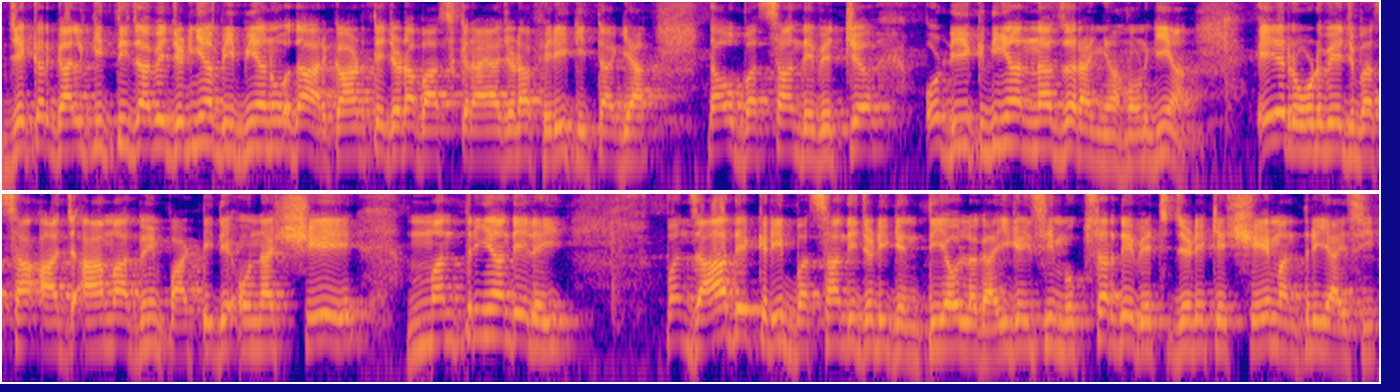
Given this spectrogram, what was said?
ਜੇਕਰ ਗੱਲ ਕੀਤੀ ਜਾਵੇ, ਜਿਹੜੀਆਂ ਬੀਬੀਆਂ ਨੂੰ ਆਧਾਰ ਕਾਰਡ ਤੇ ਜਿਹੜਾ ਬੱਸ ਕਿਰਾਇਆ, ਜਿਹੜਾ ਫ੍ਰੀ ਕੀਤਾ ਗਿਆ, ਤਾਂ ਉਹ ਬੱਸਾਂ ਦੇ ਵਿੱਚ ਉਡੀਕਦੀਆਂ ਨਜ਼ਰ ਆਈਆਂ ਹੋਣਗੀਆਂ। ਇਹ ਰੋਡਵੇਜ ਬੱਸਾਂ ਅੱਜ ਆਮ ਆਦਮੀ ਪਾਰਟੀ ਦੇ ਉਹਨਾਂ 6 ਮੰਤਰੀਆਂ ਦੇ ਲਈ 50 ਦੇ ਕਰੀਬ ਬੱਸਾਂ ਦੀ ਜਿਹੜੀ ਗਿਣਤੀ ਆ, ਉਹ ਲਗਾਈ ਗਈ ਸੀ। ਮੁਕਸਰ ਦੇ ਵਿੱਚ ਜਿਹੜੇ ਕਿ 6 ਮੰਤਰੀ ਆਏ ਸੀ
